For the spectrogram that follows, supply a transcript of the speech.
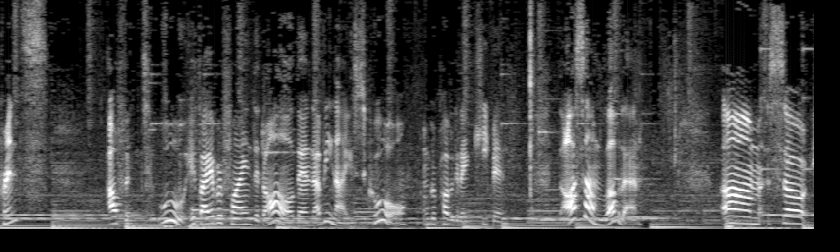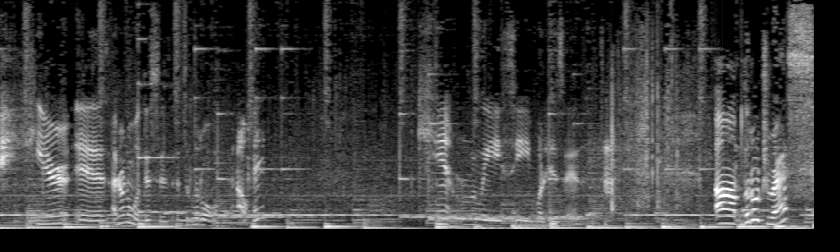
Prince outfit. Ooh, if I ever find the doll, then that'd be nice. Cool. I'm probably gonna keep it. Awesome, love that. Um, so here is, I don't know what this is. It's a little outfit. Can't really see what is it. Hmm. Um, little dress.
